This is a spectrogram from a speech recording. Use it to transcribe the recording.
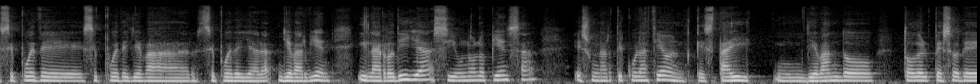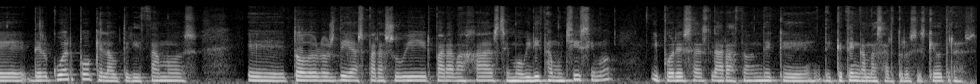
se, puede, se, puede llevar, se puede llevar bien. Y la rodilla, si uno lo piensa, es una articulación que está ahí mm, llevando todo el peso del cuerpo, que la utilizamos eh, todos los días para subir, para bajar, se moviliza muchísimo y por esa es la razón de que, tenga más artrosis que otras.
